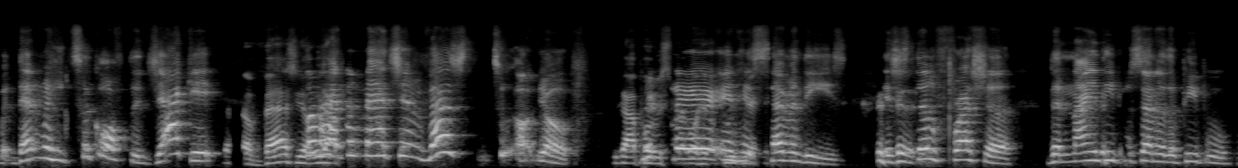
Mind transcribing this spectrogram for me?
but then when he took off the jacket, the vest. Yo, some had got, the matching vest too. Oh, yo, we got to put Ric Flair in his seventies is still fresher than ninety percent of the people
